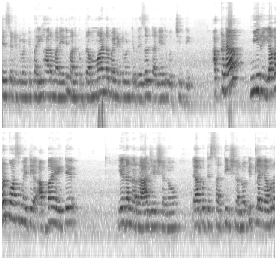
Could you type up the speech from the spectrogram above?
చేసేటటువంటి పరిహారం అనేది మనకు బ్రహ్మాండమైనటువంటి రిజల్ట్ అనేది వచ్చింది. అక్కడ మీరు ఎవరి కోసమైతే అబ్బాయి అయితే ఏదన్నా రాజేషనో లేకపోతే సతీష్ అనో ఇట్లా ఎవరో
